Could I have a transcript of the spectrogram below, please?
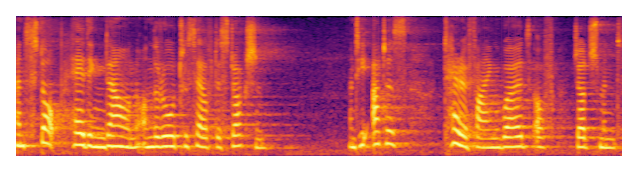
and stop heading down on the road to self destruction. And he utters terrifying words of judgment.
